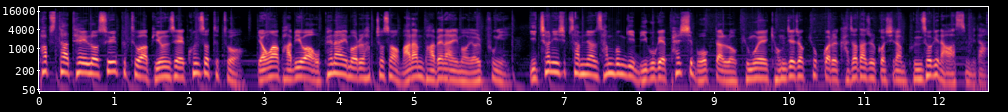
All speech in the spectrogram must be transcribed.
팝스타 테일러 스위프트와 비욘세의 콘서트 투어, 영화 바비와 오펜하이머를 합쳐서 말한 바벤하이머 열풍이 2023년 3분기 미국의 85억 달러 규모의 경제적 효과를 가져다 줄 것이란 분석이 나왔습니다.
